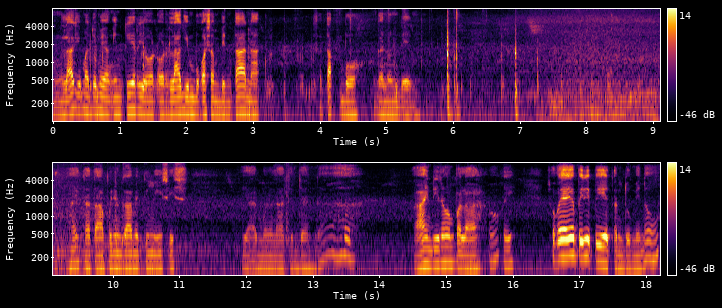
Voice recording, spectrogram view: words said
Lagi madumi ang interior or laging bukas ang bintana sa takbo, ganun din. Ay, tatapon yung gamit ni Mrs. Yan muna natin dyan. Ah, ah hindi naman pala. Okay. So, kaya yung pinipihit, ang dumi na oh.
